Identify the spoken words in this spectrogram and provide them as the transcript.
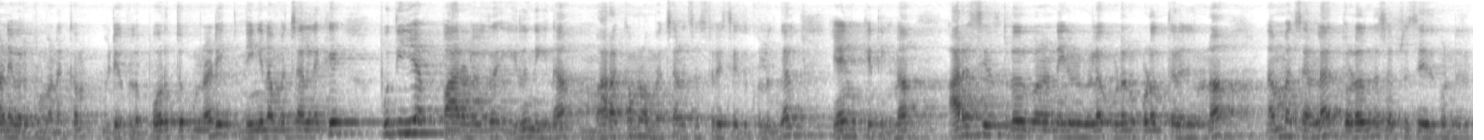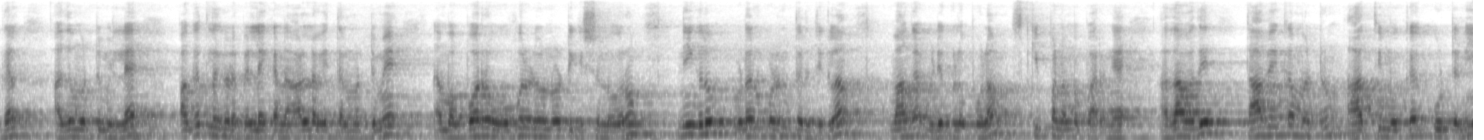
அனைவருக்கும் வணக்கம். வீடியோக்குள்ளே போகிறதுக்கு முன்னாடி நீங்கள் நம்ம சேனலுக்கு புதிய பார்வையாளர் இருந்தீங்கன்னா மறக்காமல் நம்ம சேனல் சப்ஸ்கிரைப் செய்து கொள்ளுங்கள். ஏன்னு கேட்டிங்கன்னா அரசியல் தொடர்பான நிகழ்வுகளை உடனுக்குடன் தெரிஞ்சுக்கணும்னா நம்ம சேனலை தொடர்ந்து சப்ஸ்கிரைப் செய்து கொண்டிருங்கள். அது மட்டும் இல்லை பக்கத்தில் இருக்கிற பெல்லைக்கான ஆளில் வைத்தால் மட்டுமே நம்ம போடுற ஒவ்வொரு நோட்டிஃபிகேஷனில் வரும். நீங்களும் உடனுக்குடன் தெரிஞ்சுக்கலாம். வாங்க வீடியோக்குள்ளே போகலாம் ஸ்கிப் பண்ணாமல் பாருங்கள் அதாவது தாவேக்கா மற்றும் அதிமுக கூட்டணி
